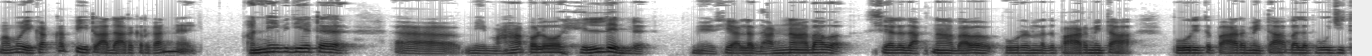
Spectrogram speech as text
මම එකක්වත් පිට ආදාර කරගන්නේ අන්නේ විදිහට මේ මහා පොළොව හෙල්ලෙන්න මේ සියල්ල දන්නා බව සියල්ල දක්නා බව පූර්ණ ලද පාරමිතා පූරිත පාරමිතා බල පූජිත.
